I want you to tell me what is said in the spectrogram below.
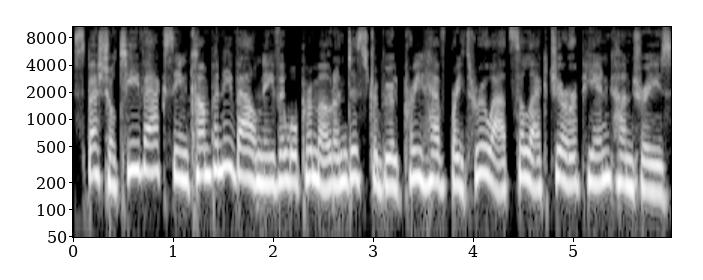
specialty vaccine company Valneva will promote and distribute Prehevbri throughout select European countries,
